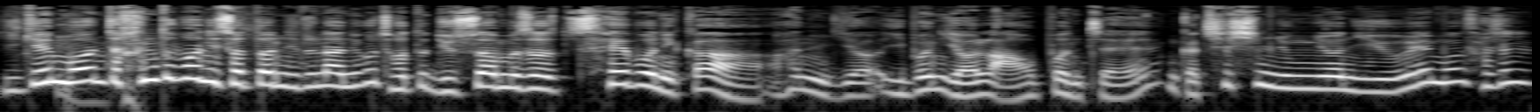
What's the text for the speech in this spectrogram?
이게 뭐 이제 한두 번 있었던 일은 아니고 저도 뉴스 하면서 세 보니까 한 여, 이번이 19번째 그러니까 76년 이후에 뭐 사실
